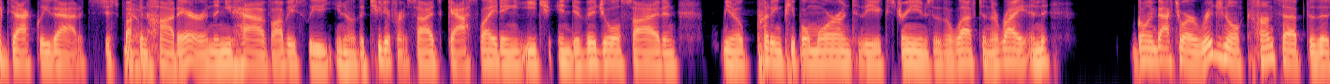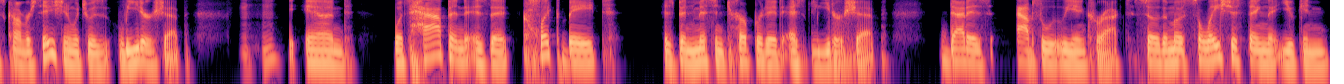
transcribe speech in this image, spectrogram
exactly that. It's just Yeah. fucking hot air. And then you have obviously, you know, the two different sides gaslighting each individual side and, you know, putting people more onto the extremes of the left and the right. And th- going back to our original concept of this conversation, which was leadership. Mhm. And what's happened is that clickbait has been misinterpreted as leadership. That is absolutely incorrect. So the most salacious thing that you can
